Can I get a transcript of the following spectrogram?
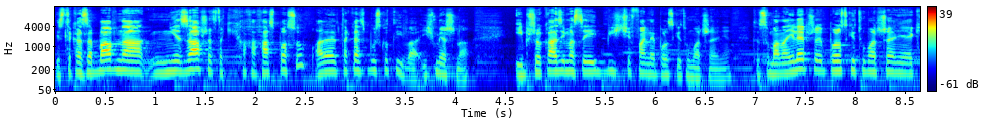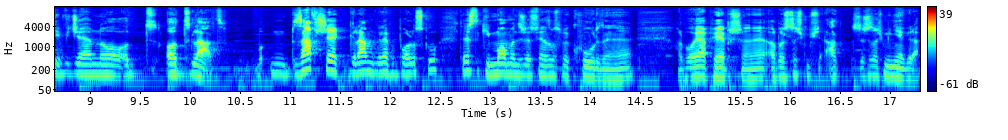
jest taka zabawna, nie zawsze w taki ha sposób, ale taka jest błyskotliwa i śmieszna. I przy okazji ma zajebiście fajne polskie tłumaczenie. To jest chyba najlepsze polskie tłumaczenie, jakie widziałem no, od, od lat. Bo zawsze jak gram grę po polsku, to jest taki moment, że stwierdzam sobie, kurde, nie? albo ja pieprzę, nie? albo że coś, mi się, a, że coś mi nie gra.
